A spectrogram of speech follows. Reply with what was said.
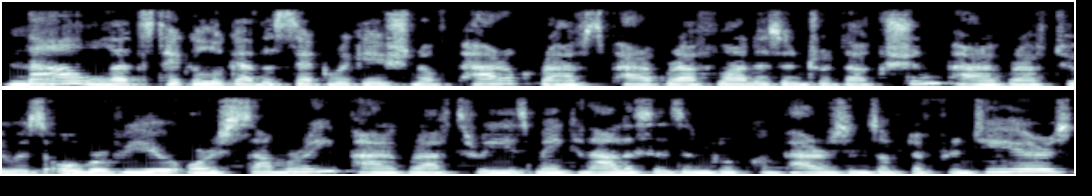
Now let's take a look at the segregation of paragraphs. Paragraph 1 is introduction, paragraph 2 is overview or summary, paragraph 3 is make analysis and group comparisons of different years,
